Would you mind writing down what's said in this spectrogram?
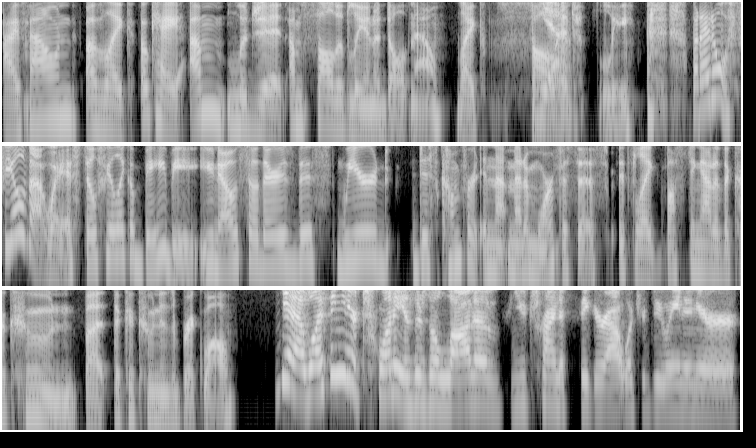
I found of like, okay, I'm legit. I'm solidly an adult now. Like solidly. Yeah. but I don't feel that way. I still feel like a baby, you know? So there is this weird discomfort in that metamorphosis. It's like busting out of the cocoon, but the cocoon is a brick wall. Yeah, well, I think in your 20s, there's a lot of you trying to figure out what you're doing and you're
